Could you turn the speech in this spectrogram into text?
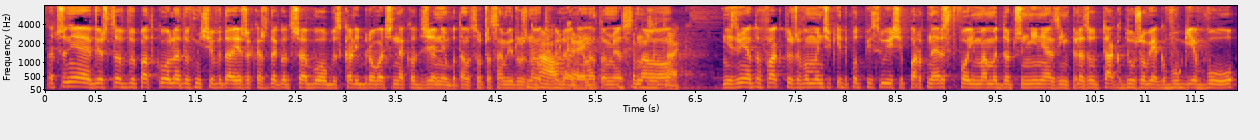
Znaczy nie, wiesz co, w wypadku OLEDów mi się wydaje, że każdego trzeba byłoby skalibrować jednak oddzielnie, bo tam są czasami różne A, odchylenia. okej. Natomiast Chyba, no, tak. nie zmienia to faktu, że w momencie, kiedy podpisuje się partnerstwo i mamy do czynienia z imprezą tak dużą jak WGW,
